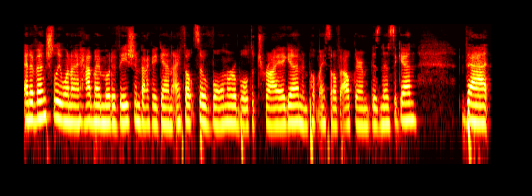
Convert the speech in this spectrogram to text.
And eventually, when I had my motivation back again, I felt so vulnerable to try again and put myself out there in business again that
